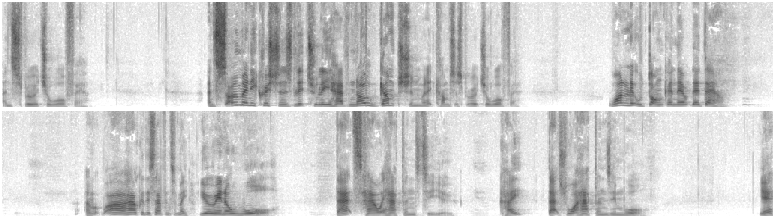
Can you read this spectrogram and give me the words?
and spiritual warfare. And so many Christians literally have no gumption when it comes to spiritual warfare. One little donk and they're, they're down. And wow, how could this happen to me? You're in a war. That's how it happens to you. Okay? That's what happens in war. Yeah?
